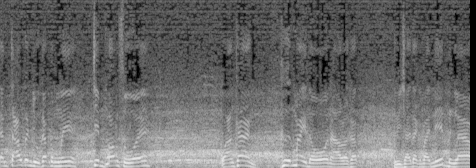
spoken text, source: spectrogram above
ยังเจ้ากันอยู่ครับตรงนี้ จิ้มท้องสวย วางแข้งคืนไม่โดนเอาล้วครับทวีชัยได้กันไปนิดหนึ่งแล้ว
